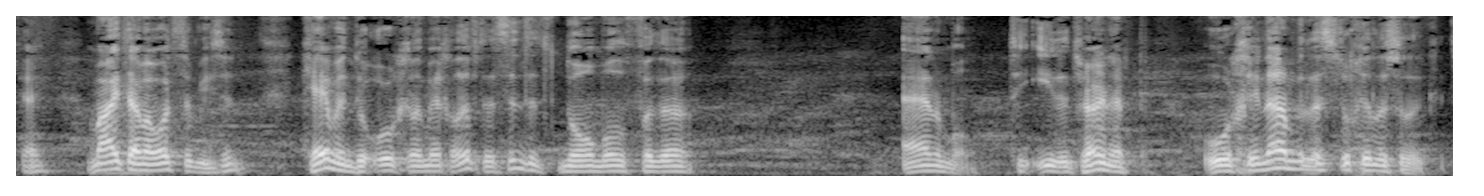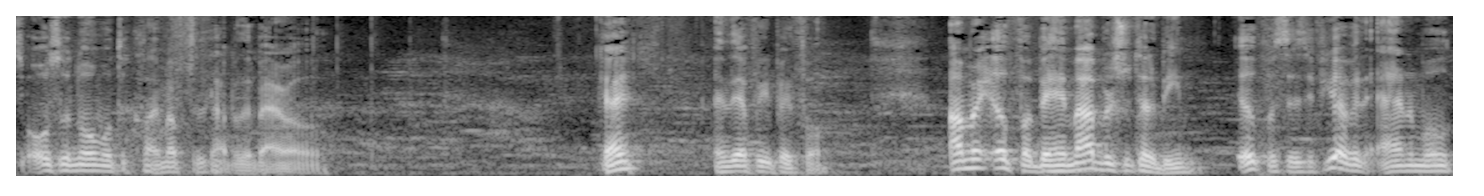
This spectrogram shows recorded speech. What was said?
Okay. My time, what's the reason? Kevin to urchel mechalifta. Since it's normal for the animal to eat a turnip, It's also normal to climb up to the top of the barrel. Okay, and therefore you pay full. Amr ilfa behema b'rshut rabim. Ilfa says if you have an animal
